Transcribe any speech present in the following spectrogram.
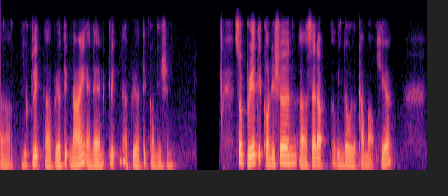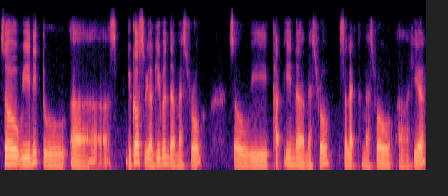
uh, you click uh, periodic 9 and then click the periodic condition. So periodic condition uh, setup window will come out here. So we need to, uh, because we are given the mass flow, so we type in the mass flow, select mass flow uh, here,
